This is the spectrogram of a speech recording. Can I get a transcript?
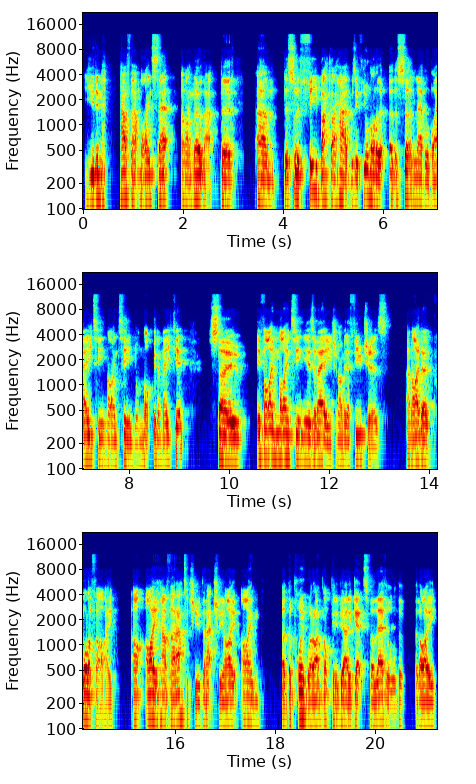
you didn't have that mindset, and I know that. But um, the sort of feedback I had was if you're not at, at a certain level by 18, 19, you're not going to make it. So if I'm 19 years of age and I'm in a futures and I don't qualify, I, I have that attitude that actually I, I'm at the point where I'm not going to be able to get to the level that, that I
